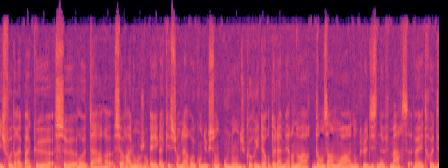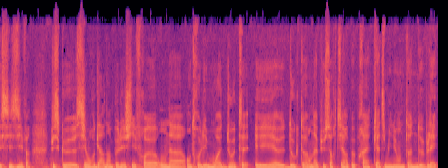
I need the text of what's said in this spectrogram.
il faudrait pas que ce retard se rallonge. Et la question de la reconduction ou non du corridor de la mer Noire dans un mois, donc le 19 mars, va être décisive, puisque si on regarde un peu les chiffres, euh, on a entre les mois d'août et euh, d'octobre, on a pu sortir à peu près 4 millions de tonnes de blé,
